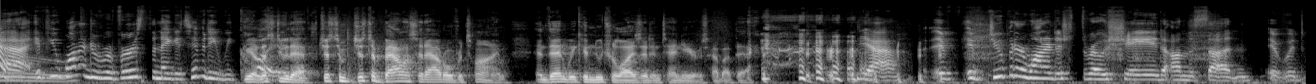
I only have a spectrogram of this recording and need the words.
Yeah, if you wanted to reverse the negativity, we could. Yeah, let's do that. Just to, just to balance it out over time, and then we can neutralize it in ten years. How about that? yeah. If if Jupiter wanted to throw shade on the sun, it would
